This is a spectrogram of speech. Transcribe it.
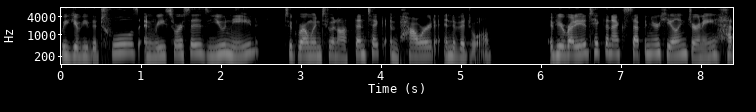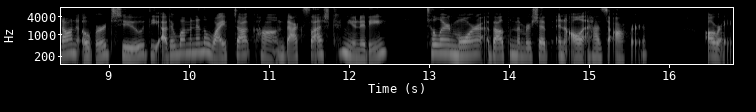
We give you the tools and resources you need to grow into an authentic, empowered individual. If you're ready to take the next step in your healing journey, head on over to theotherwomanandthewife.com backslash community to learn more about the membership and all it has to offer. All right,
